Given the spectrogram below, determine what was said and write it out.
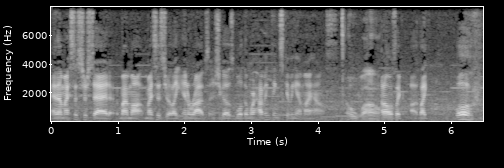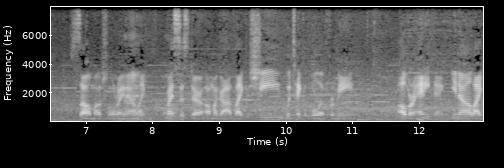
And then my sister said, "My mom, my sister like interrupts, and she goes, well, then we're having Thanksgiving at my house." Oh wow. And I was like, uh, like, oh, so emotional right now. Right. Like my sister, oh my god, like she would take a bullet for me over anything. You know, like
